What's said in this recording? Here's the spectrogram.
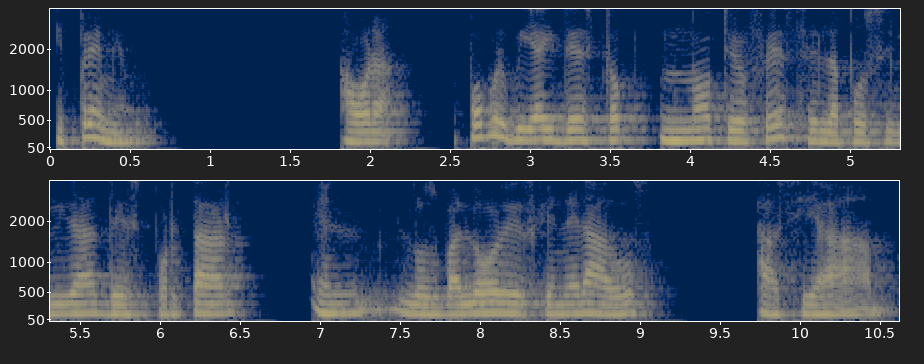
y Premium. Ahora, Power BI Desktop no te ofrece la posibilidad de exportar los valores generados hacia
